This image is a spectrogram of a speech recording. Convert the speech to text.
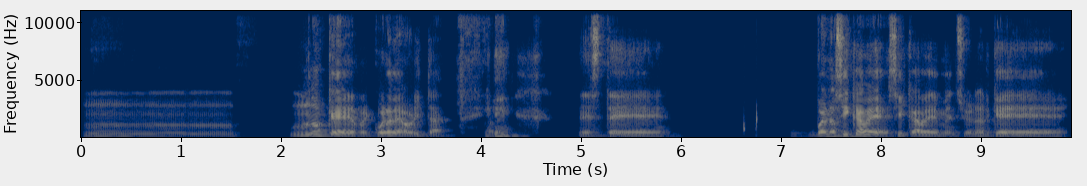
Mm, no que recuerde ahorita. Este, bueno, sí cabe, sí cabe mencionar que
